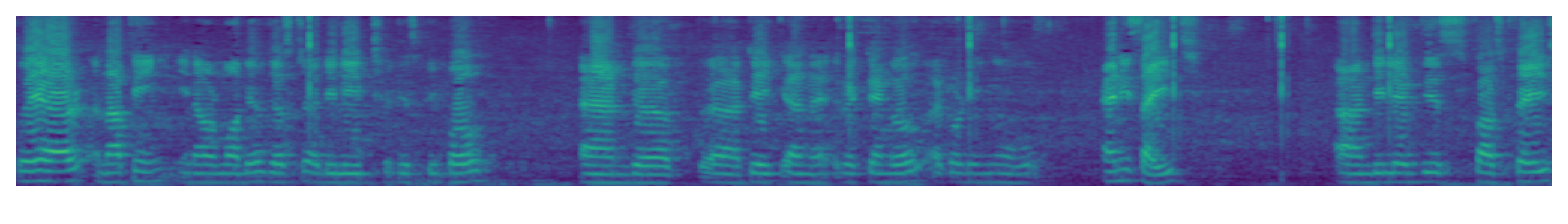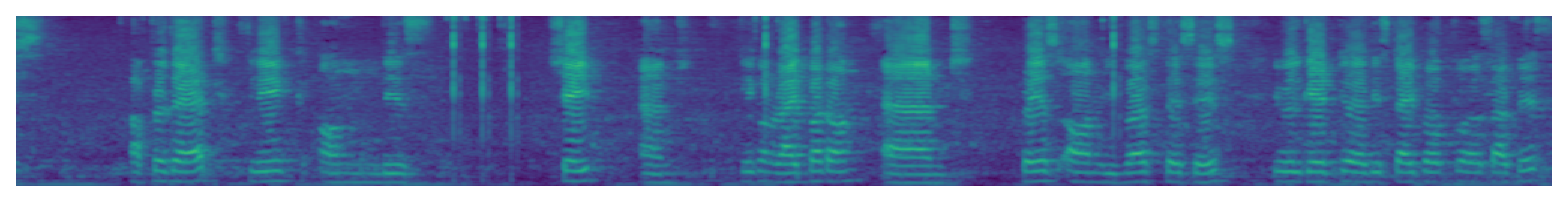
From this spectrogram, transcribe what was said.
So here nothing in our model just delete these people and uh, uh, take a rectangle according to any size and delete this first face. After that click on this shape and click on right button and press on reverse faces. You will get uh, this type of uh, surface.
